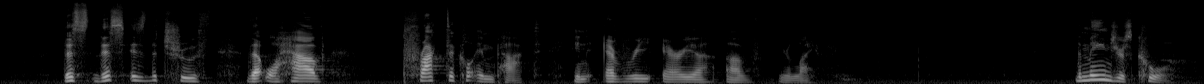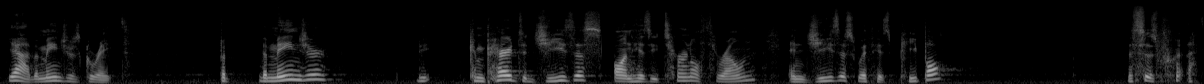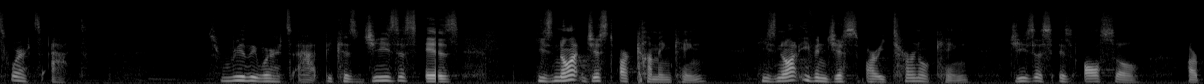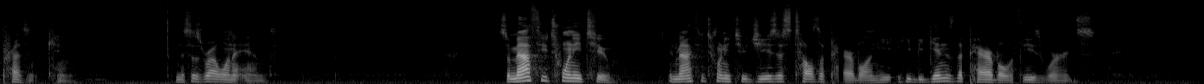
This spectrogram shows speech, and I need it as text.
This, this is the truth that will have practical impact in every area of your life. The manger's cool. Yeah, the manger's great. But the manger, compared to Jesus on his eternal throne and Jesus with his people, this is that's where it's at. It's really where it's at because Jesus is, he's not just our coming king, he's not even just our eternal king. Jesus is also our present king. And this is where I want to end. So, Matthew 22. In Matthew 22, Jesus tells a parable, and he, he begins the parable with these words.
